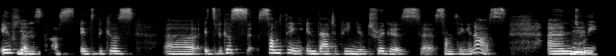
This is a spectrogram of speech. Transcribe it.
influence yep. us it's because uh, it's because something in that opinion triggers uh, something in us. And mm. we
